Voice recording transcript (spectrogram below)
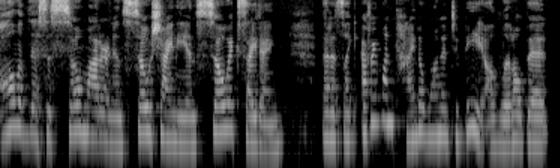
all of this is so modern and so shiny and so exciting that it's like everyone kind of wanted to be a little bit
